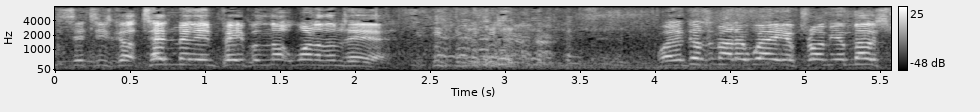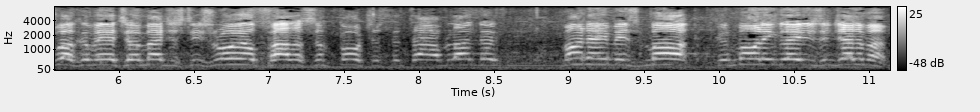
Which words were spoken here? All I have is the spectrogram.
The city's got 10 million people, not one of them's here. well, it doesn't matter where you're from, you're most welcome here to Her Majesty's Royal Palace and Fortress, the Tower of London. My name is Mark. Good morning, ladies and gentlemen.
